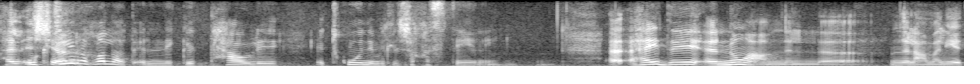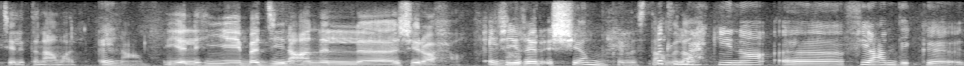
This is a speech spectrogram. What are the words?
هالأشياء. وكثير غلط إنك تحاولي تكوني مثل شخص تاني. آه، هيدي نوع من من العمليات يلي بتنعمل إي نعم. يلي هي بديل عن الجراحة. في نعم. غير أشياء ممكن مثل ما نستعملها حكينا آه، في عندك آه،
